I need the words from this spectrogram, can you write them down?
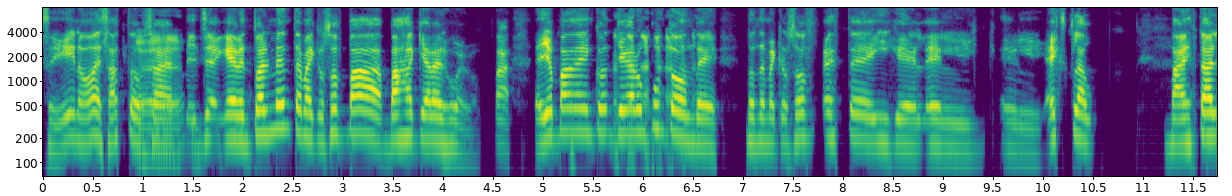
Sí, no, exacto. O sea, Eh. que eventualmente Microsoft va, va a hackear el juego. Ellos van a llegar a un punto donde, donde Microsoft este, y que el, el, el xCloud va a estar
